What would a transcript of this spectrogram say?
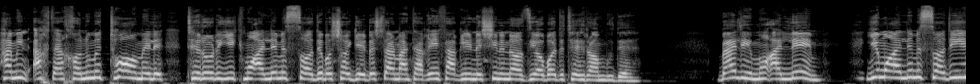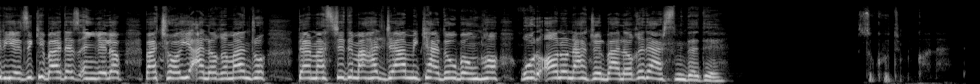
همین اختر خانوم تو عامل ترور یک معلم ساده با شاگردش در منطقه فقیرنشین نازی آباد تهران بوده. بله معلم. یه معلم ساده ریاضی که بعد از انقلاب بچه های علاقه من رو در مسجد محل جمع می کرده و به اونها قرآن و نهج البلاغه درس می‌داده. سکوت می کند.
